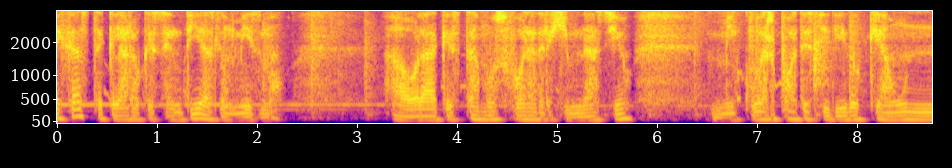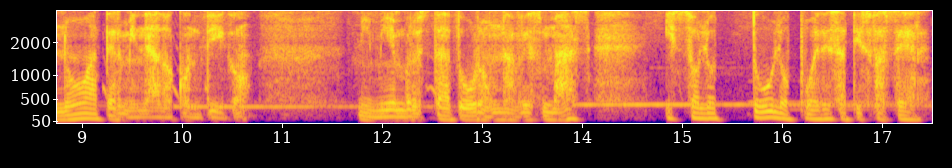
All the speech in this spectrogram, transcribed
dejaste claro que sentías lo mismo. Ahora que estamos fuera del gimnasio, mi cuerpo ha decidido que aún no ha terminado contigo. Mi miembro está duro una vez más y solo tú lo puedes satisfacer.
